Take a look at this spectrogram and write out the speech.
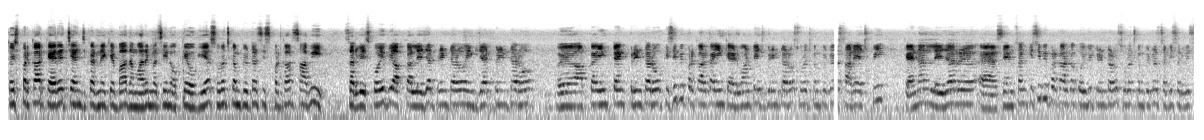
तो इस प्रकार कैरेज चेंज करने के बाद हमारी मशीन ओके हो गई है। सूरज कंप्यूटर्स इस प्रकार सभी सर्विस कोई भी आपका लेजर प्रिंटर हो इंकजेट प्रिंटर हो आपका इंक टैंक प्रिंटर हो, किसी भी प्रकार का इंक एडवांटेज प्रिंटर हो, सूरज कंप्यूटर सारे H P Canon laser Samsung किसी भी प्रकार का कोई भी प्रिंटर हो, सूरज कंप्यूटर सभी सर्विस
